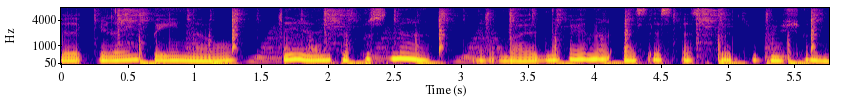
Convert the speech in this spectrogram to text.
select nyo lang yung pay now. Then, tapos na. Nakabayad na kayo ng SSS contribution.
